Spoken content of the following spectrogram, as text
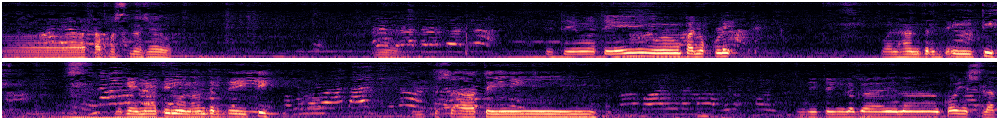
Ah, tapos na siya. Ayan. Ito yung ating panukli. 180. Lagay natin 180. Dito sa ating dito yung lagay ng coin slot.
